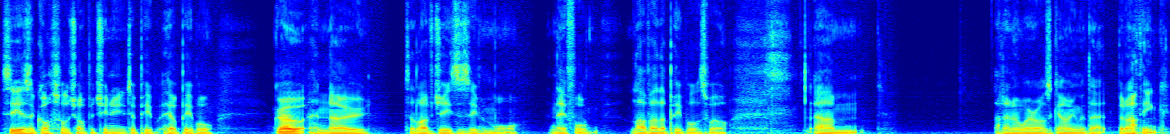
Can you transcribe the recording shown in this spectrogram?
see it as a gospel opportunity to people, help people grow and know to love Jesus even more, and therefore love other people as well. Um, I don't know where I was going with that, but I Uh, think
